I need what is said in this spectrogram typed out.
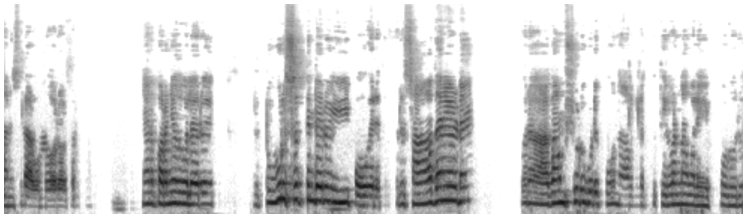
മനസ്സിലാവുള്ളൂ ഓരോരുത്തർക്കും. ഞാൻ പറഞ്ഞതുപോലെ ഒരു ടൂറിസത്തിന്റെ ഒരു ഈ പോകരുത് ഒരു സാധനയുടെ ഒരു ആകാംക്ഷയോട് കൂടി പോകുന്ന ആളുകൾക്ക് തിരുവണ്ണാമല എപ്പോഴും ഒരു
